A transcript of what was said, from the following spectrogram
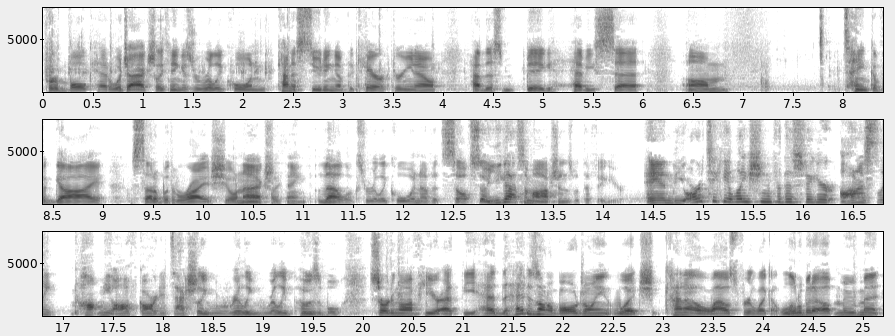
for Bulkhead, which I actually think is really cool and kind of suiting of the character, you know, have this big, heavy set um, tank of a guy set up with a riot shield, and I actually think that looks really cool in of itself. So you got some options with the figure. And the articulation for this figure honestly caught me off guard. It's actually really, really posable. Starting off here at the head, the head is on a ball joint, which kind of allows for like a little bit of up movement.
